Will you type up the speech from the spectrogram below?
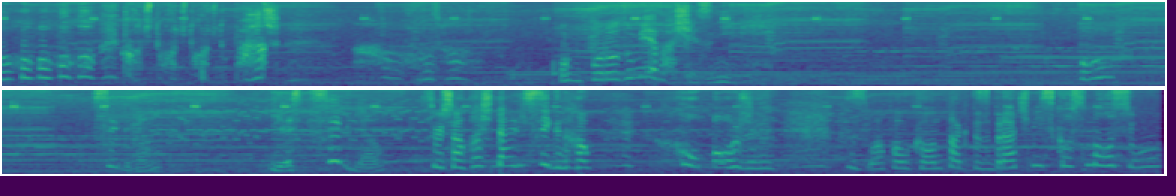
O, o, o, o, porozumiewa się z nimi. O, sygnał. Jest sygnał. Słyszałaś? Dali sygnał. O Boże, złapał kontakt z braćmi z kosmosu.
